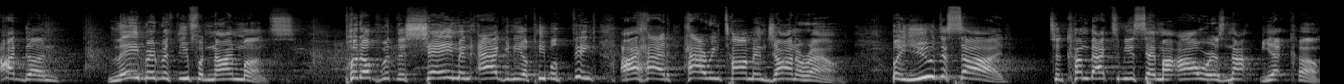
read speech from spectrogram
I done labored with you for nine months, put up with the shame and agony of people think I had Harry, Tom, and John around. But you decide to come back to me and say, My hour is not yet come.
